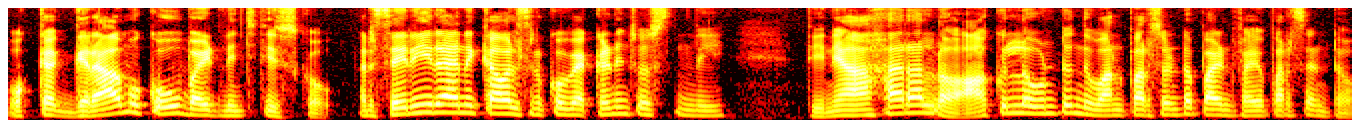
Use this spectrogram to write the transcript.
ఒక్క గ్రాము కొవ్వు బయట నుంచి తీసుకోవు మరి శరీరానికి కావాల్సిన కొవ్వు ఎక్కడి నుంచి వస్తుంది? తినే ఆహారాల్లో. ఆకుల్లో ఉంటుంది one percent point five percent.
